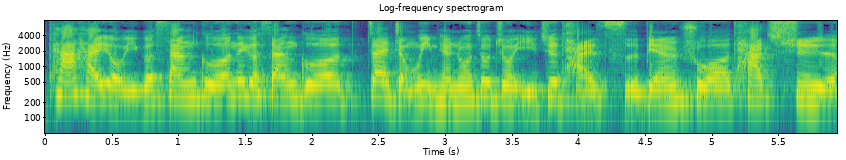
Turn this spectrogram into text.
他还有一个三哥，那个三哥在整部影片中就只有一句台词，别人说他去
